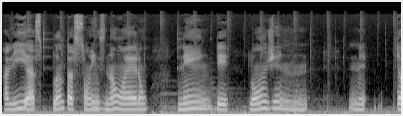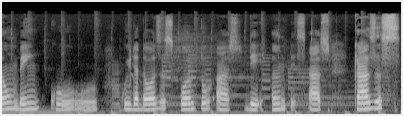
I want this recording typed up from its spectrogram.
Ali as plantações não eram nem de longe tão bem cu cuidadosas quanto as de antes. As casas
